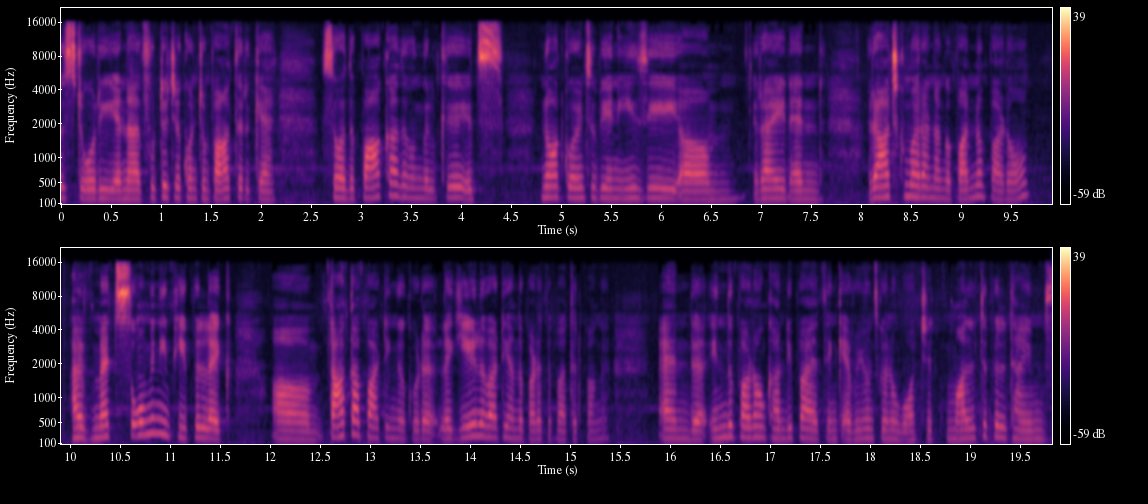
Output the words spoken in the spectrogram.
the story and நான் ஃபுட்டேஜை கொஞ்சம் பார்த்துருக்கேன். ஸோ அதை பார்க்காதவங்களுக்கு it's not going to be an easy right and ராஜ்குமாரா நாங்கள் பண்ண படம். I have met so many people like தாத்தா பாட்டிங்க கூட லைக் ஏழு வாட்டி அந்த படத்தை பார்த்துருப்பாங்க. அண்ட் இந்த படம் கண்டிப்பாக I think everyone's going watch it multiple times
